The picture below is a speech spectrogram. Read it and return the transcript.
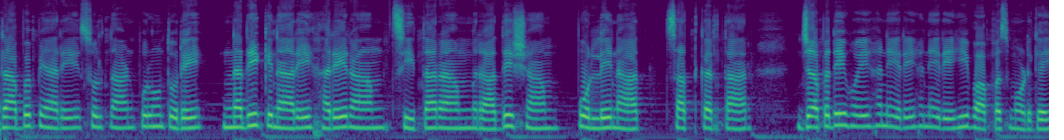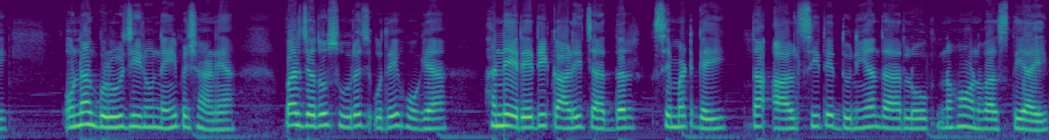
ਰੱਬ ਪਿਆਰੇ, ਸੁਲਤਾਨਪੁਰੋਂ ਤੁਰੇ ਨਦੀ ਕਿਨਾਰੇ ਹਰੇ ਰਾਮ ਸੀਤਾ ਰਾਮ ਰਾਧੇ ਸ਼ਾਮ, ਭੋਲੇਨਾਥ, ਸਤ ਕਰਤਾਰ ਜਪਦੇ ਹੋਏ ਹਨੇਰੇ ਹਨੇਰੇ ਹੀ ਵਾਪਸ ਮੁੜ ਗਏ। ਉਹਨਾਂ ਗੁਰੂ ਜੀ ਨੂੰ ਨਹੀਂ ਪਛਾਣਿਆ। ਪਰ ਜਦੋਂ ਸੂਰਜ ਉਦੇ ਹੋ ਗਿਆ, ਹਨੇਰੇ ਦੀ ਕਾਲੀ ਚਾਦਰ ਸਿਮਟ ਗਈ ਤਾਂ ਆਲਸੀ ਤੇ ਦੁਨੀਆਦਾਰ ਲੋਕ ਨਹਾਉਣ ਵਾਸਤੇ ਆਏ।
